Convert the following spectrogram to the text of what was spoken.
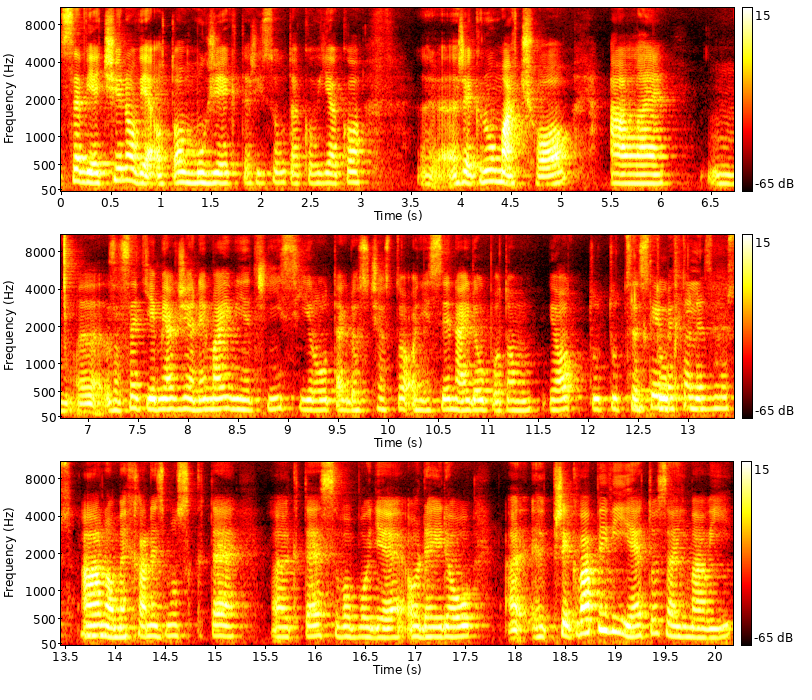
se většinově o to muži, kteří jsou takový jako, řeknu, mačo, ale zase tím, jak ženy mají vnitřní sílu, tak dost často oni si najdou potom jo, tu, tu cestu. Mechanismus. Tý, ano, mechanismus k té eh, k té svobodě odejdou. Eh, Překvapivý je to zajímavý,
